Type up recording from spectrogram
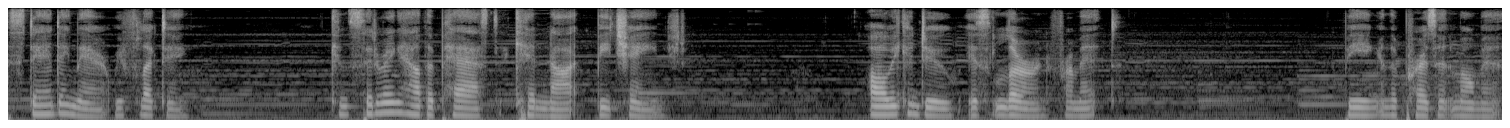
Standing there reflecting, considering how the past cannot be changed. All we can do is learn from it, being in the present moment.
